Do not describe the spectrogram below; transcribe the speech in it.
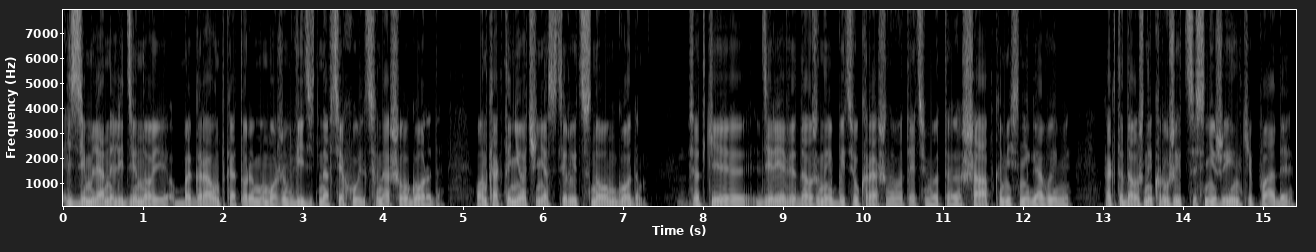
земляно-ледяной бэкграунд, который мы можем видеть на всех улицах нашего города, он как-то не очень ассоциируется с Новым годом. Все-таки деревья должны быть украшены вот этими вот э, шапками снеговыми, как-то должны кружиться снежинки, падая.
